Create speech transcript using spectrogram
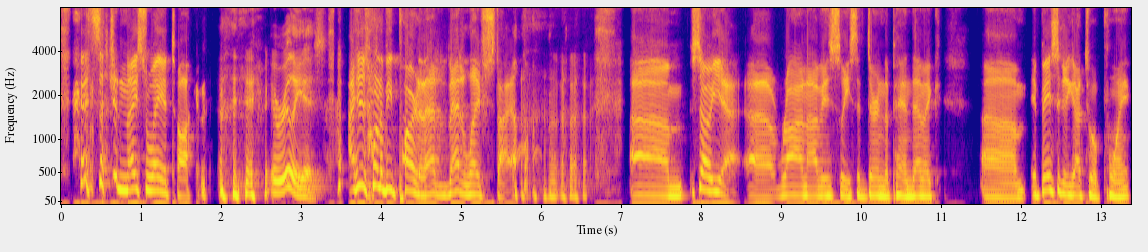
it's such a nice way of talking. it really is. I just want to be part of that that lifestyle. um, so yeah, uh, Ron obviously said during the pandemic, um, it basically got to a point.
